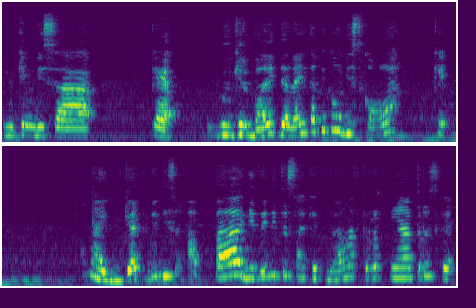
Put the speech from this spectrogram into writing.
mungkin bisa kayak gungkir balik dan lain. Tapi kalau di sekolah kayak oh my god, gue bisa apa gitu. Ini tuh sakit banget perutnya. Terus kayak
